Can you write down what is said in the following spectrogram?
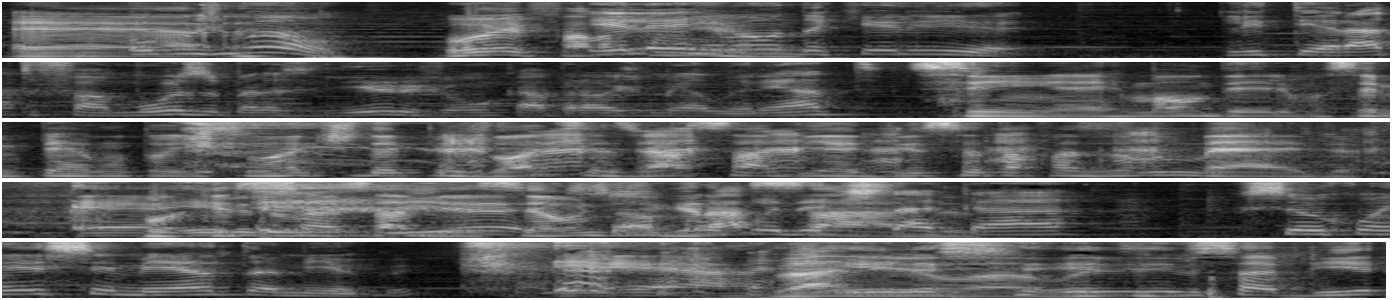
É... Ô, Gusmão. Oi, fala Ele comigo. é irmão daquele literato famoso brasileiro, João Cabral de Melo Neto? Sim, é irmão dele. Você me perguntou isso antes do episódio, você já sabia disso, você tá fazendo média. É, Porque ele você sabia, você é um só desgraçado. Pra poder destacar seu conhecimento, amigo. É, Valeu, ele, ele, ele, sabia.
